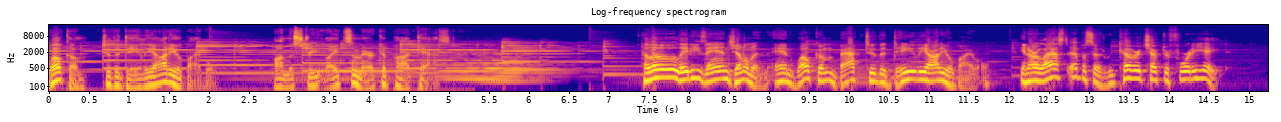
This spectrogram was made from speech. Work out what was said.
Welcome to the Daily Audio Bible on the Streetlights America podcast. Hello, ladies and gentlemen, and welcome back to the Daily Audio Bible. In our last episode, we covered chapter 48,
